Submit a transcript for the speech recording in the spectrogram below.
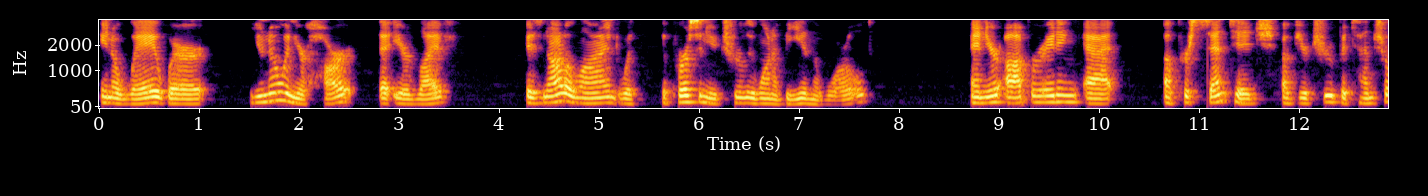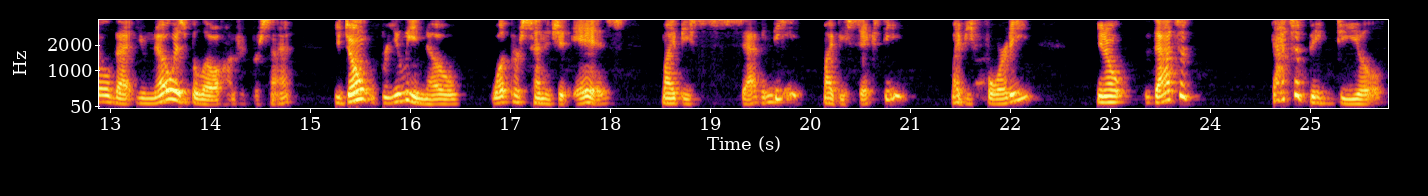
in a way where you know in your heart that your life is not aligned with the person you truly want to be in the world, and you're operating at a percentage of your true potential that you know is below 100%, you don't really know what percentage it is. Might be 70, might be 60, might be 40. You know, that's a that's a big deal.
